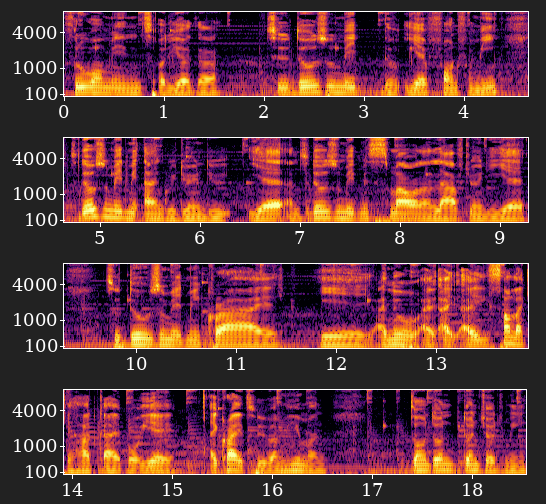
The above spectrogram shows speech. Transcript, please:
through one means or the other to those who made the year fun for me, to those who made me angry during the year, and to those who made me smile and laugh during the year, to those who made me cry. Yeah, I know I, I, I sound like a hard guy, but yeah, I cry too. I'm human. Don't don't don't judge me.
